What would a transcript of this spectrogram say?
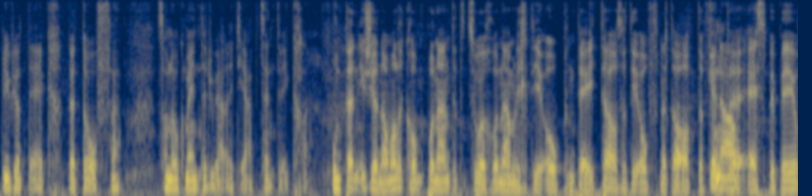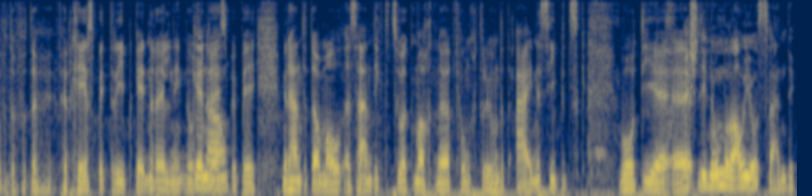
Bibliothek dort getroffen, so eine Augmented Reality App zu entwickeln. Und dann ist ja nochmal eine Komponente dazu gekommen, nämlich die Open Data, also die offenen Daten Genau. von der SBB, oder von der Verkehrsbetrieb generell, nicht nur Genau. von der SBB. Wir haben da mal eine Sendung dazu gemacht, Nerdfunk 371, wo die, äh, Hast du die Nummer alle auswendig?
